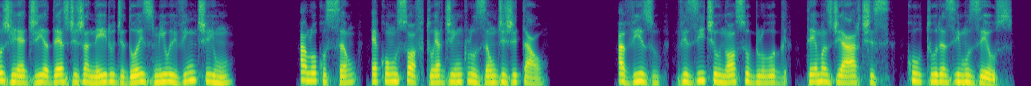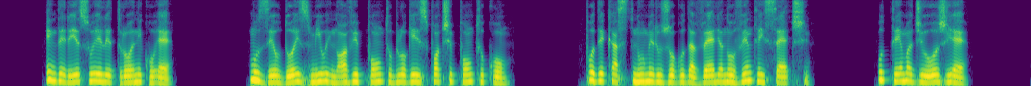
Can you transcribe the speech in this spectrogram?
Hoje é dia 10 de janeiro de 2021. A locução é com o software de inclusão digital. Aviso: visite o nosso blog, temas de artes, culturas e museus. Endereço eletrônico é museu2009.blogspot.com. Podcast número Jogo da Velha 97. O tema de hoje é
